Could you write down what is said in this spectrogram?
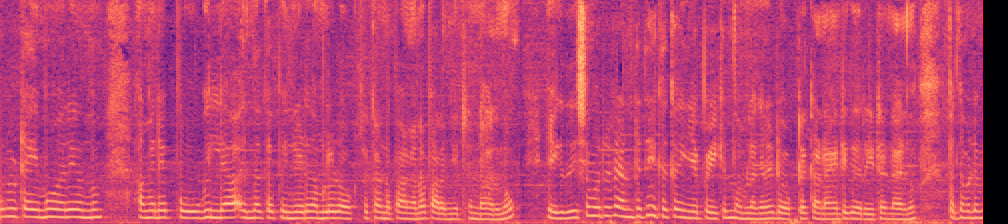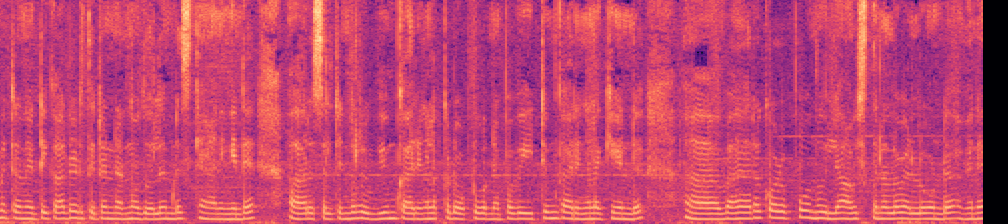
ഒരു ടൈം വരെ ഒന്നും അങ്ങനെ പോകില്ല എന്നൊക്കെ പിന്നീട് നമ്മൾ ഡോക്ടറെ കണ്ടപ്പോൾ അങ്ങനെ പറഞ്ഞിട്ടുണ്ടായിരുന്നു. ഏകദേശം ഒരു രണ്ടരയൊക്കെ കഴിഞ്ഞപ്പോഴേക്കും നമ്മളങ്ങനെ ഡോക്ടറെ കാണാനായിട്ട് കയറിയിട്ടുണ്ടായിരുന്നു അപ്പം നമ്മുടെ മെറ്റർണിറ്റി കാർഡ് എടുത്തിട്ടുണ്ടായിരുന്നു. അതുപോലെ നമ്മുടെ സ്കാനിങ്ങിന്റെ റിസൾട്ടിന്റെ റിവ്യൂവും കാര്യങ്ങളൊക്കെ ഡോക്ടർ പറഞ്ഞു. അപ്പോൾ വെയിറ്റും കാര്യങ്ങളൊക്കെ ഉണ്ട്. വേറെ കുഴപ്പമൊന്നുമില്ല. ആവശ്യത്തിനുള്ള വെള്ളമുണ്ട് അങ്ങനെ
